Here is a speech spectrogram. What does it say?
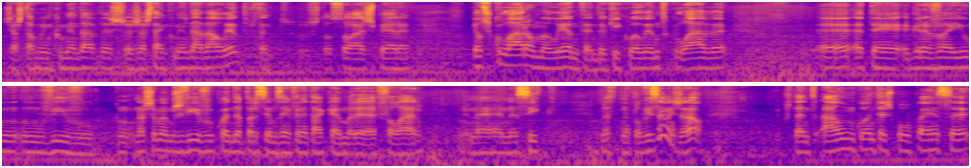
já estão encomendadas, já está encomendada a lente, portanto estou só à espera. Eles colaram uma lente, ando aqui com a lente colada. Uh, até gravei um, um vivo, um, nós chamamos vivo quando aparecemos em frente à câmara a falar na, na SIC, na, na, televisão em geral. E portanto há um Quantas Poupança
